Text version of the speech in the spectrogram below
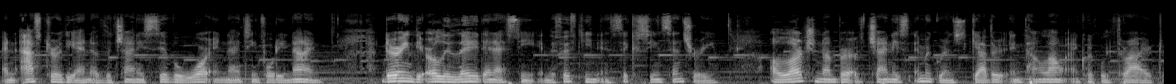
and after the end of the Chinese Civil War in 1949. During the early Lê Dynasty in the 15th and 16th century, a large number of Chinese immigrants gathered in Thăng Long and quickly thrived.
